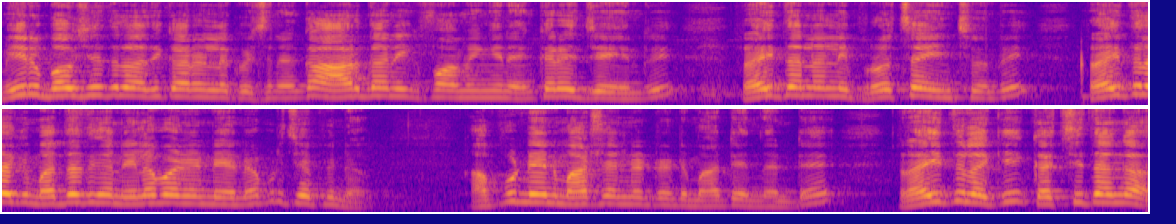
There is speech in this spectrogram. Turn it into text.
మీరు భవిష్యత్తులో అధికారంలోకి వచ్చినాక ఆర్గానిక్ ఫార్మింగ్ని ఎంకరేజ్ చేయండి రైతన్నల్ని ప్రోత్సహించుండ్రి రైతులకి మద్దతుగా నిలబడండి అన్నప్పుడు చెప్పిన. అప్పుడు నేను మాట్లాడినటువంటి మాట ఏంటంటే రైతులకి ఖచ్చితంగా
